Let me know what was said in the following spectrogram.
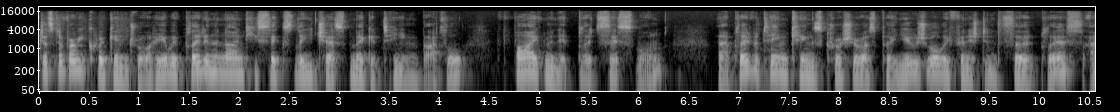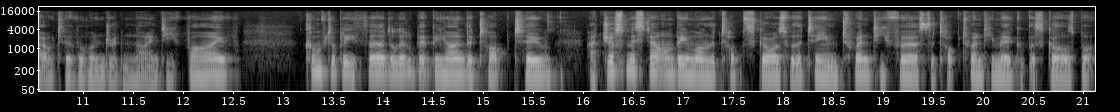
just a very quick intro here. We played in the 96 Lichess Mega Team Battle. Five minute blitz this one. Uh, played with Team Kingscrusher as per usual. We finished in third place out of 195. Comfortably third, a little bit behind the top two. I just missed out on being one of the top scorers for the team. 21st, the top 20 make up the scores, but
